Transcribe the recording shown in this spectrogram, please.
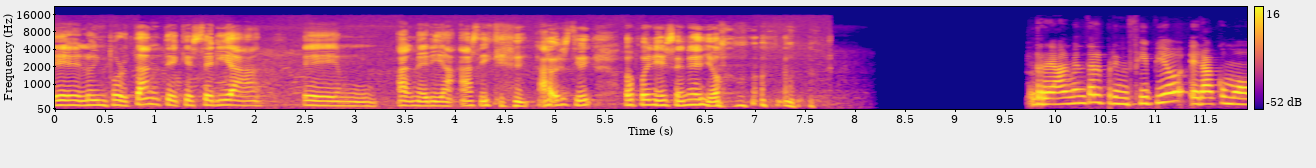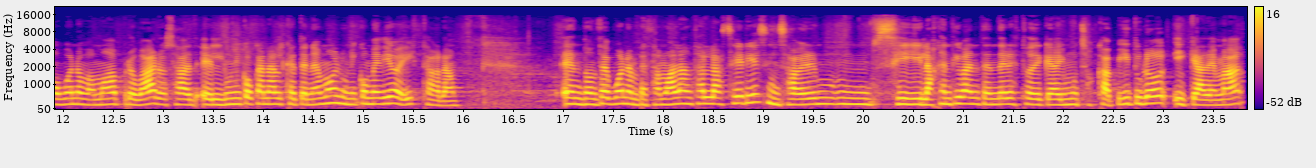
eh, lo importante que sería em, Almería. Así que a ver si os ponéis en ello. Realmente al principio era como, bueno, vamos a probar, o sea, el único canal que tenemos, el único medio es Instagram. Entonces, bueno, empezamos a lanzar la serie sin saber mm, si la gente iba a entender esto de que hay muchos capítulos y que además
